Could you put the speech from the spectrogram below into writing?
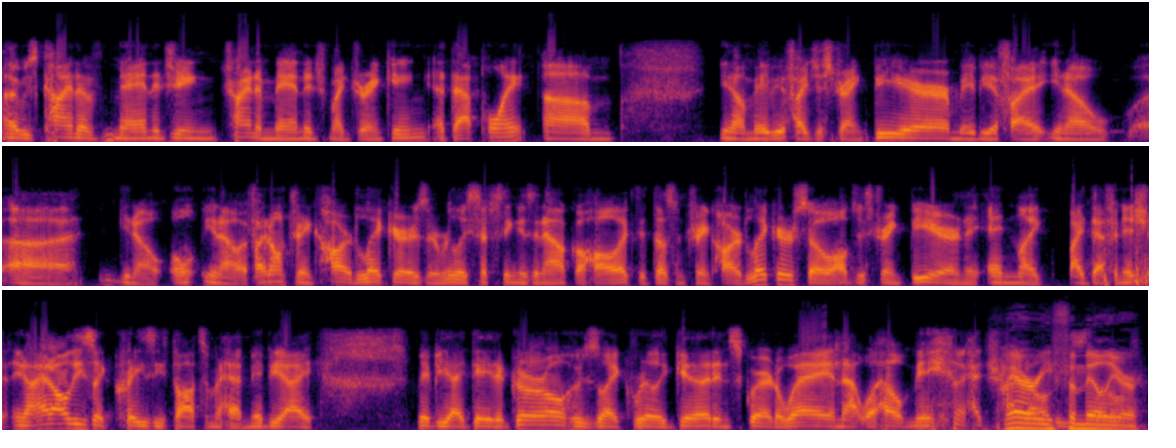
I was kind of managing, trying to manage my drinking at that point. Um, you know, maybe if I just drank beer, maybe if I, you know, uh, you know, you know, if I don't drink hard liquor, is there really such thing as an alcoholic that doesn't drink hard liquor? So I'll just drink beer, and and like by definition, you know, I had all these like crazy thoughts in my head. Maybe I, maybe I date a girl who's like really good and squared away, and that will help me. I tried Very familiar. little-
